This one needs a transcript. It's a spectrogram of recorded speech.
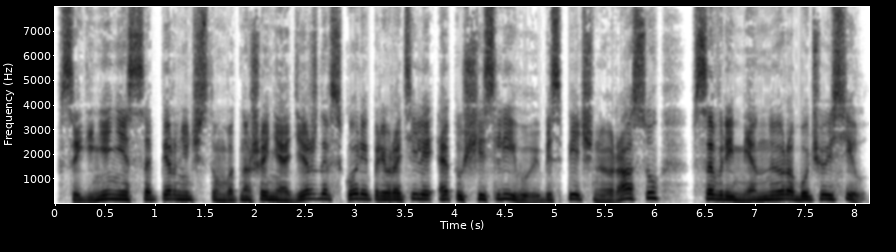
в соединении с соперничеством в отношении одежды вскоре превратили эту счастливую, беспечную расу в современную рабочую силу.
